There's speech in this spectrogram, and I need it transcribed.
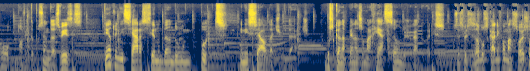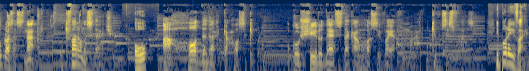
ou 90% das vezes, tento iniciar a cena dando um input inicial da atividade, buscando apenas uma reação dos jogadores. Vocês precisam buscar informações sobre o assassinato, o que farão na cidade, ou a roda da carroça quebrou. O cocheiro desce da carroça e vai arrumar. O que vocês fazem? E por aí vai.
